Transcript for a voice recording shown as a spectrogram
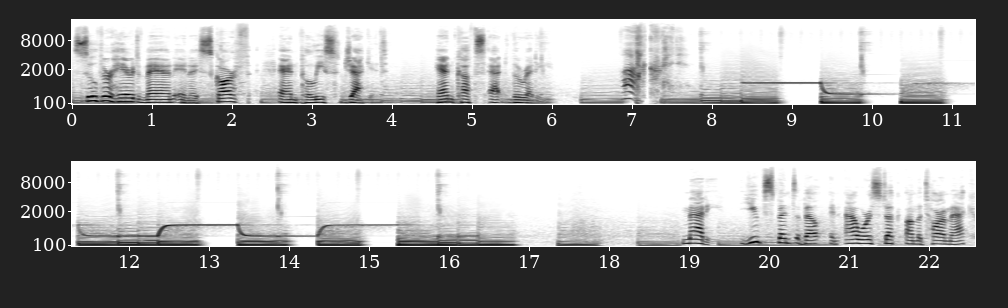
silver haired man in a scarf and police jacket, handcuffs at the ready. Ah, crud. Maddie, you've spent about an hour stuck on the tarmac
